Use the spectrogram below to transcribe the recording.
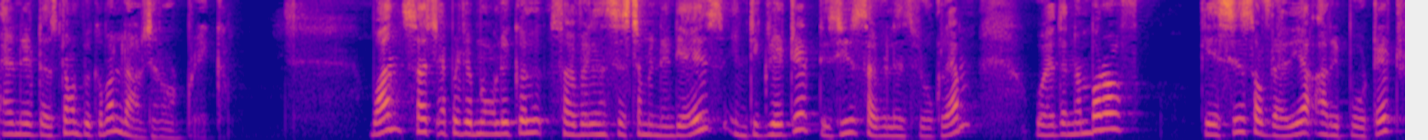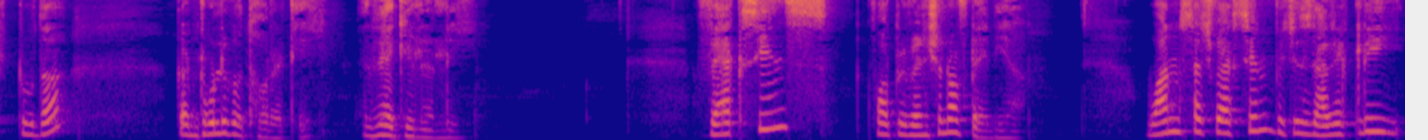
and it does not become a larger outbreak. One such epidemiological surveillance system in India is integrated disease surveillance program where the number of cases of diarrhea are reported to the controlling authority regularly. Vaccines for prevention of diarrhea. One such vaccine which is directly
